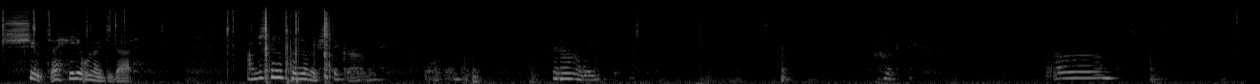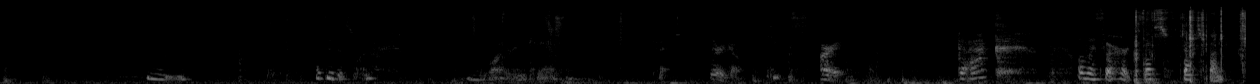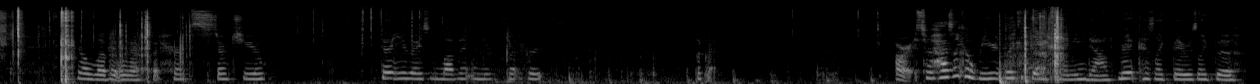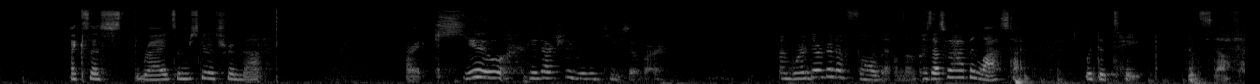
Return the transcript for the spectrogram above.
Shoot, I hate it when I do that. I'm just going to put another sticker on my wall then. Because I don't want to waste it. Um. Hmm. I'll do this one. Watering can. Okay. There we go. Cute. All right. Back. Oh, my foot hurts. That's that's fun. Y'all love it when our foot hurts, don't you? Don't you guys love it when your foot hurts? Okay. Alright, so it has like a weird like thing hanging down from it because like there was like the excess thread, so I'm just gonna trim that. Alright, cute. He's actually really cute so far. I'm worried they're gonna fall down though, because that's what happened last time with the tape and stuff.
